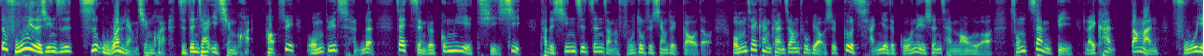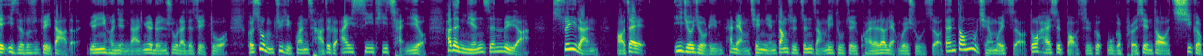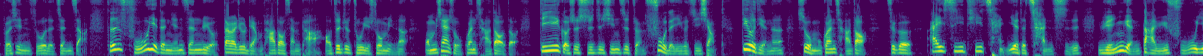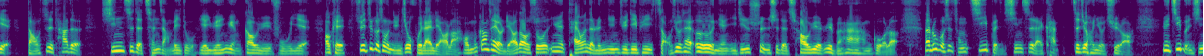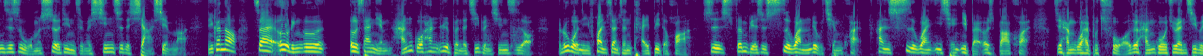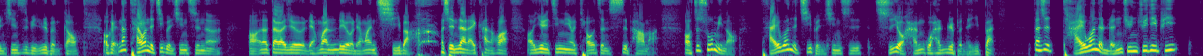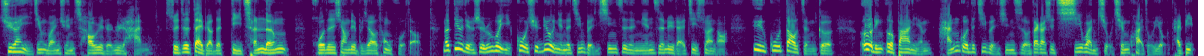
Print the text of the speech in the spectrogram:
这服务业的薪资是五万两千块，只增加一千块。好，所以我们必须承认，在整个工业体系，它的薪资增长的幅度是相对高的。我们再看看这张图表，是各产业的国内生产毛额。从占比来看，当然服务业一直都是最大的，原因很简单，因为人数来的最多。可是我们具体观察这个 ICT 产业哦，它的年增率啊，虽然啊在。一九九零和两千年，当时增长力度最快，来到两位数字哦。但到目前为止啊，都还是保持个五个 percent 到七个 percent 左右的增长。但是服务业的年增率哦，大概就两趴到三趴。哦，这就足以说明了我们现在所观察到的，第一个是实质薪资转负的一个迹象。第二点呢，是我们观察到这个 ICT 产业的产值远远大于服务业，导致它的薪资的成长力度也远远高于服务业。OK，所以这个时候你就回来聊了。我们刚才有聊到说，因为台湾的人均 GDP 早就在二二年已经顺势的超越日本和韩国了。那如果是从基本薪资来看，这就很有趣了，因为基本薪资是我们设定整个薪资的下限嘛。你看到在二零二二三年，韩国和日本的基本薪资哦，如果你换算成台币的话，是分别是四万六千块和四万一千一百二十八块。这韩国还不错哦，这韩国居然基本薪资比日本高。OK，那台湾的基本薪资呢？啊，那大概就两万六、两万七吧。现在来看的话，啊，因为今年有调整四趴嘛，哦，这说明哦，台湾的基本薪资持有韩国和日本的一半，但是台湾的人均 GDP。居然已经完全超越了日韩，所以这代表着底层人活得相对比较痛苦的。那第二点是，如果以过去六年的基本薪资的年增率来计算哦，预估到整个二零二八年，韩国的基本薪资哦大概是七万九千块左右台币。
